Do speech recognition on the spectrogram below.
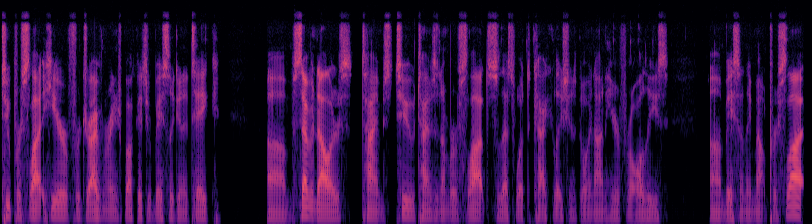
two per slot here for driving range buckets, you're basically going to take um, $7 times two times the number of slots. So that's what the calculation is going on here for all these um, based on the amount per slot,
